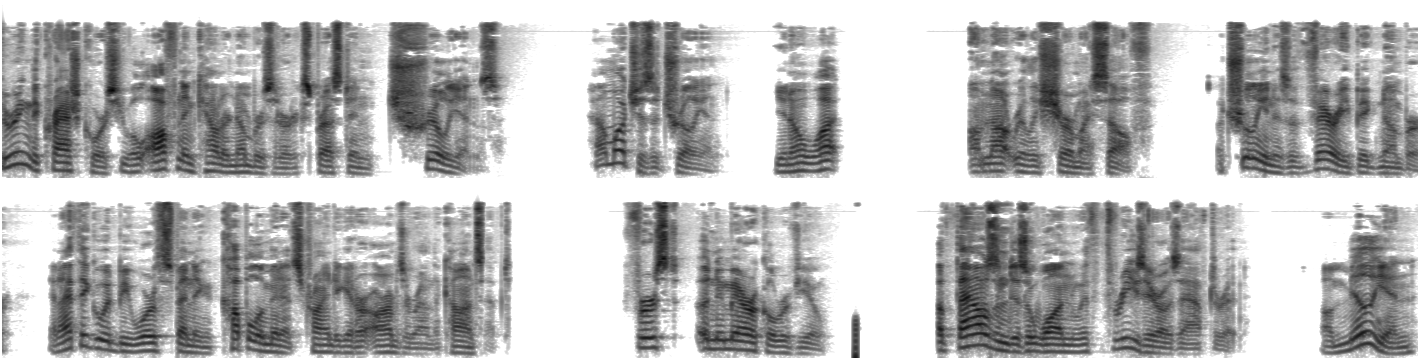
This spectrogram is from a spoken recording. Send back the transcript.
During the crash course, you will often encounter numbers that are expressed in trillions. How much is a trillion? You know what? I'm not really sure myself. A trillion is a very big number, and I think it would be worth spending a couple of minutes trying to get our arms around the concept. First, a numerical review. A thousand is a one with three zeros after it. A million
